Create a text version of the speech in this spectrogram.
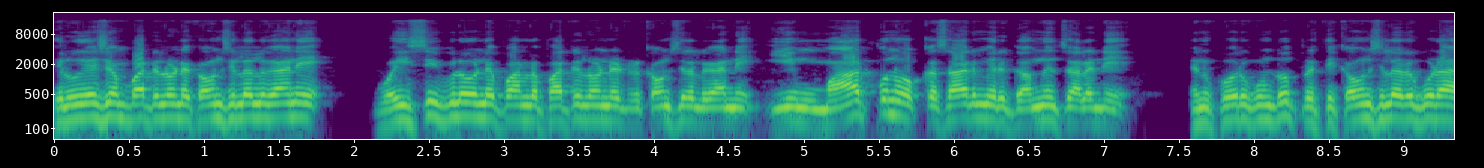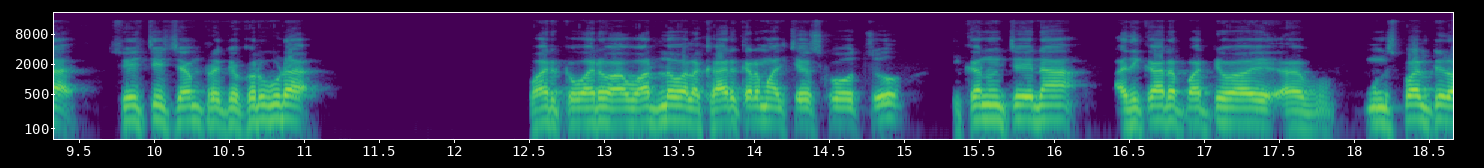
తెలుగుదేశం పార్టీలో ఉండే కౌన్సిలర్లు కానీ వైసీపీలో ఉండే పార్టీలో ఉండేటువంటి కౌన్సిలర్లు కానీ ఈ మార్పును ఒక్కసారి మీరు గమనించాలని నేను కోరుకుంటూ ప్రతి కౌన్సిలర్ కూడా స్వేచ్ఛ ఇచ్చాం. ప్రతి ఒక్కరు కూడా వారికి వారి వారిలో వాళ్ళ కార్యక్రమాలు చేసుకోవచ్చు. ఇక నుంచైనా అధికార పార్టీ మున్సిపాలిటీలో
